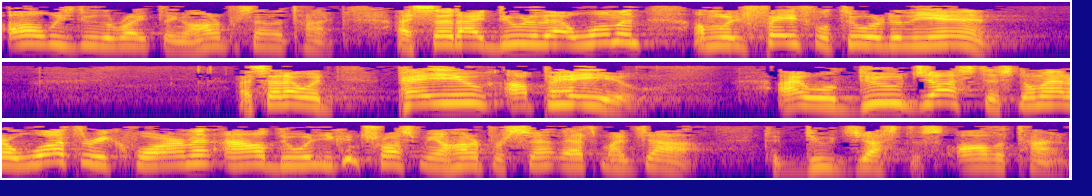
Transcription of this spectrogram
always do the right thing 100% of the time. I said I'd do to that woman, I'm going to be faithful to her to the end. I said I would pay you, I'll pay you. I will do justice. No matter what the requirement, I'll do it. You can trust me 100%. That's my job. To do justice all the time.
